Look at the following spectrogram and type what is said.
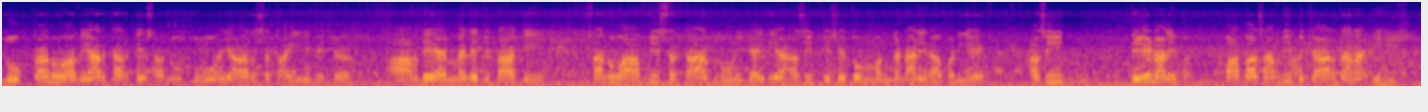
ਲੋਕਾਂ ਨੂੰ ਅਵੇਅਰ ਕਰਕੇ ਸਾਨੂੰ 2027 ਦੇ ਵਿੱਚ ਆਪਦੇ ਐਮਐਲਏ ਜਿਤਾ ਕੇ ਸਾਨੂੰ ਆਪ ਦੀ ਸਰਕਾਰ ਬਣਾਉਣੀ ਚਾਹੀਦੀ ਹੈ। ਅਸੀਂ ਕਿਸੇ ਤੋਂ ਮੰਗਣ ਵਾਲੇ ਨਾ ਬਣੀਏ। ਅਸੀਂ ਦੇਣ ਵਾਲੇ ਬਣੀਏ। ਬਾਬਾ ਸਾਹਿਬ ਦੀ ਵਿਚਾਰਧਾਰਾ ਇਹੀ ਸੀ।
